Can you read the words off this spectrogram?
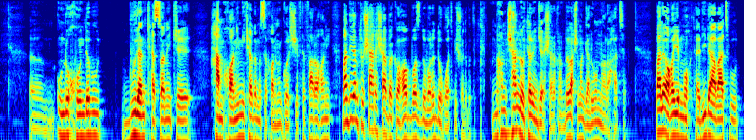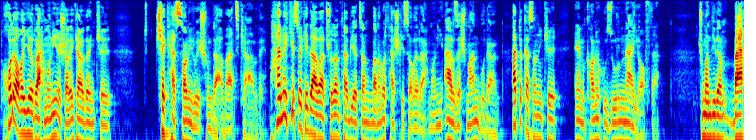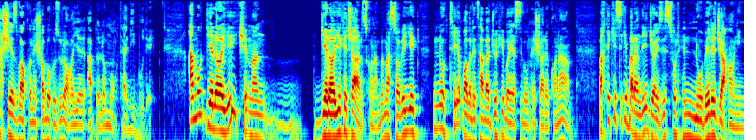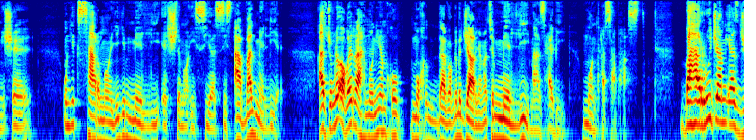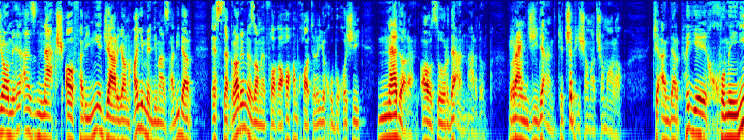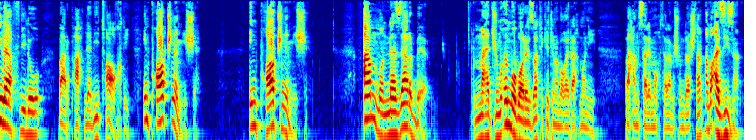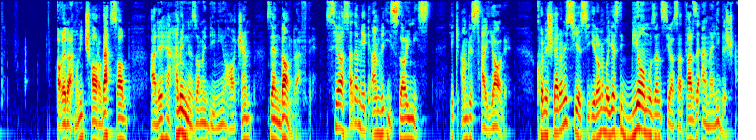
اون رو خونده بود. بودن کسانی که همخانی می‌کردن مثل خانم گلشیفته فراهانی. من دیدم تو شهر شبکه ها باز دوباره دو قطبی شده بود. می‌خوام چند نکته رو اینجا اشاره کنم. ببخشید من گلوم ناراحته. بله آقای محتدی دعوت بود. خود آقای رحمانی اشاره کردن که چه کسانی رو ایشون دعوت کرده. همه کسایی که دعوت شدن طبیعتا بنابر تشخیص آقای رحمانی ارزشمند بودن. حتی کسانی که امکان حضور نیافتن. چون من دیدم بخشی از واکنش ها به حضور آقای عبدالله محتدی بوده. اما گلایه‌ای که من گلایه که چه ارز کنم به مسابقه یک نکته قابل توجهی بایستی به اون اشاره کنم وقتی کسی که برنده جایزه صلح نوبل جهانی میشه اون یک سرمایه ملی اجتماعی سیاسی است اول ملیه. از جمله آقای رحمانی هم خب در واقع به جریانات ملی مذهبی منتصب هست. به هر روی جمعی از جامعه از نقش آفرینی جریانهای ملی مذهبی در استقرار نظام فاقه ها هم خاطره خوب و خوشی ندارند. آزرده اند مردم. رنجیده اند که چه پیش آمد شما را که اندر پی خمینی رفتید و بر پهلوی تاختید. این پاک نمیشه. این پاک نمیشه. اما نظر به مجموعه مبارزاتی که جناب آقای رحمانی و همسر محترمشون داشتن. اما عزیزند آقای رحمانی چهارده سال علیه همین نظام دینی حاکم زندان رفته. سیاست هم یک امر ایستایی نیست یک امر سیاله. کنشگران سیاسی ایران بایستی بیاموزن سیاست فرض عملی بشن.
